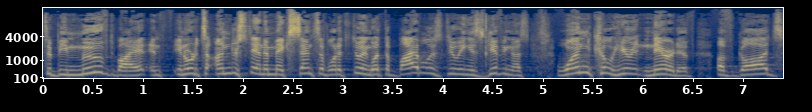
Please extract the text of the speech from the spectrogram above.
to be moved by it and in order to understand and make sense of what it's doing. What the Bible is doing is giving us one coherent narrative of God's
